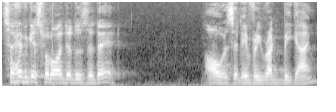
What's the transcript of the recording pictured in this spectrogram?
so have a guess what I did as a dad? I was at every rugby game.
